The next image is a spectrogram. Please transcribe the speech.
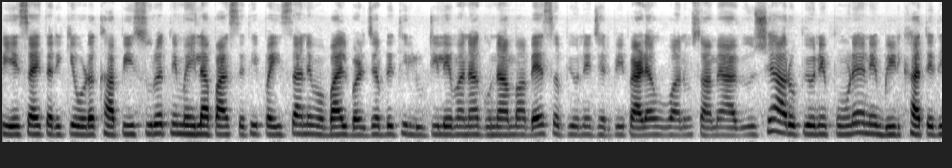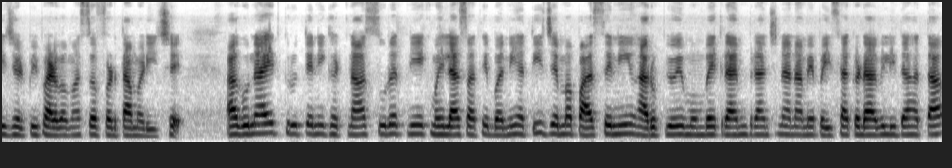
પીએસઆઈ તરીકે ઓળખ આપી સુરતની મહિલા પાસેથી પૈસા અને મોબાઈલ બળજબરીથી લૂંટી લેવાના ગુનામાં બે સભ્યોને ઝડપી પાડ્યા હોવાનું સામે આવ્યું છે. આરોપીઓને પુણે અને બીડ ખાતેથી ઝડપી પાડવામાં સફળતા મળી છે. આ ગુનાહિત કૃત્યની ઘટના સુરતની એક મહિલા સાથે બની હતી, જેમાં પાસેની આરોપીઓએ મુંબઈ ક્રાઇમ બ્રાન્ચના નામે પૈસા કઢાવી લીધા હતા.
